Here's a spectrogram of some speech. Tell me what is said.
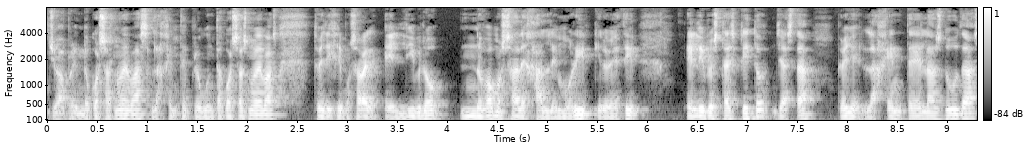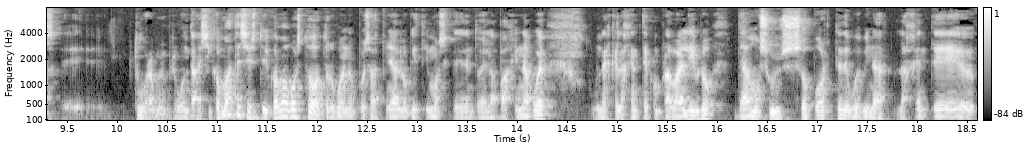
yo aprendo cosas nuevas, la gente pregunta cosas nuevas, entonces dijimos, a ver, el libro no vamos a dejarle morir, quiero decir, el libro está escrito, ya está, pero oye, la gente, las dudas, eh, tú ahora me preguntas, ¿y cómo haces esto? ¿Y cómo hago esto otro? Bueno, pues al final lo que hicimos es que dentro de la página web, una vez que la gente compraba el libro, dábamos un soporte de webinar. La gente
